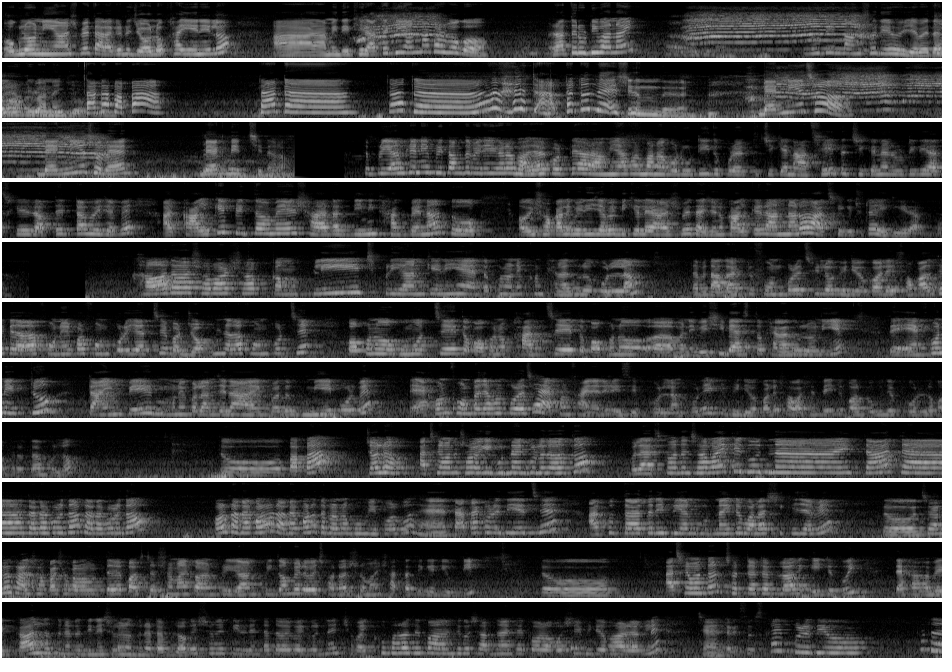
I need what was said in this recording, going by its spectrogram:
ওগুলোও নিয়ে আসবে তার আগে একটু জলও খাইয়ে নিল। আর আমি দেখি রাতে কি রান্না করব গো? রাতে রুটি বানাই? রুটি মাংস দিয়ে হয়ে যাবে তাহলে রুটি বানাই। Tata papa. টাটা। টাটা। টাটাটা দেয় সুন্দর। ব্যাগ নিয়েছো? ব্যাগ নিয়েছো ব্যাগ? ব্যাগ দিচ্ছি, দাঁড়াও। তো প্রিয়াঙ্কে নিয়ে প্রীতম তো বেরিয়ে গেল বাজার করতে, আর আমি এখন বানাবো রুটি, দুপুরের তো চিকেন আছেই। তো চিকেনের রুটি দিয়ে আজকে রাতেরটা হয়ে যাবে। আর কালকে প্রীতমের সারাটা দিনই থাকবে না, তো ওই সকালে বেরিয়ে যাবে, বিকেলে আসবে, তাই জন্য কালকে রান্নারও আজকে কিছুটা এগিয়ে রাখব। খাওয়া দাওয়া সবার সব কমপ্লিট প্রিয়ানকে নিয়ে এতক্ষণ অনেকক্ষণ খেলাধুলো করলাম। তারপর দাদা একটু ফোন করেছিল ভিডিও কলে সকাল থেকে দাদা ফোনের পর ফোন করে যাচ্ছে এবার যখনই দাদা ফোন করছে, কখনো ঘুমোচ্ছে, তো কখনো খাচ্ছে, তো কখনো মানে বেশি ব্যস্ত খেলাধুলো নিয়ে। তো এখন একটু টাইম পেয়ে মনে করলাম যে, না একটু তো ঘুমিয়েই পড়বে। তো এখন ফোনটা যখন করেছে, এখন ফাইনালি রিসিভ করলাম। করে একটু ভিডিও কলে সবার সাথে একটু গল্প গুজব করল কথা হলো। তো পাপা, চলো আজকে আমাদের সবাইকে গুড নাইট বলে দাও তো। বলে আজকে আমাদের সবাইকে গুড নাইট টাটা। টাটা করে দাও, টাটা করে দাও। করো, টাটা করো টাটা করো, তারপর আমরা ঘুমিয়ে পড়ব। হ্যাঁ টাটা করে দিয়েছে। আর খুব তাড়াতাড়ি প্রিয়ান গুড নাইটও বলা শিখে যাবে। তো চলো, কাল সকাল সকাল উঠতে হবে পাঁচটার সময়, কারণ প্রিয়ান, প্রীতম বেরোবে ছটার সময়, সাতটা থেকে ডিউটি তো আজকের মতন ছোট্ট একটা ব্লগ এইটুকুই। দেখা হবে কাল নতুন একটা দিনের সঙ্গে নতুন একটা ব্লগের সঙ্গে। তিন দিনটা তবে বাই গুড নাইট সবাই খুব ভালো থেকো, আনন্দ থেকো, সাবধানে থেকো, আর অবশ্যই ভিডিও ভালো লাগলে চ্যানেলটাকে সাবস্ক্রাইব করে দিও। টাটা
